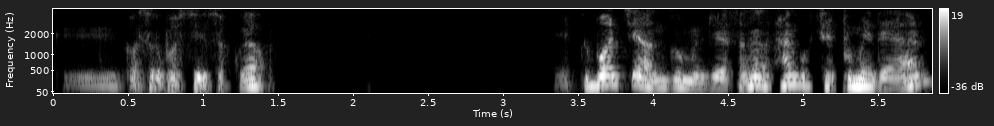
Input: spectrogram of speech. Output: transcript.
그 것으로 볼 수 있었고요. 예, 두 번째 연구 문제에서는 한국 제품에 대한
